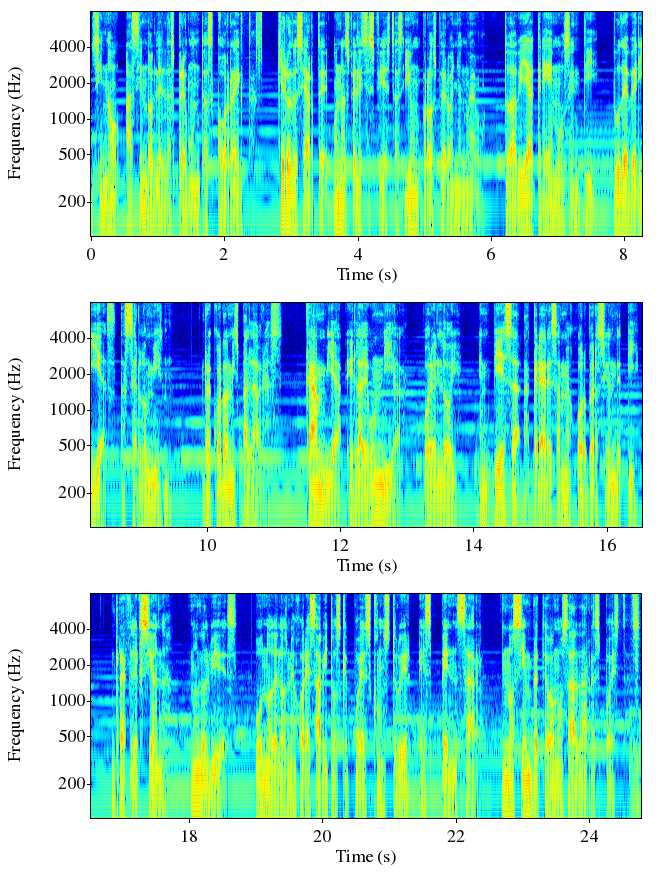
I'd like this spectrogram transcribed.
sino haciéndole las preguntas correctas. Quiero desearte unas felices fiestas y un próspero año nuevo. Todavía creemos en ti, tú deberías hacer lo mismo. Recuerda mis palabras. Cambia el algún día por el hoy. Empieza a crear esa mejor versión de ti. Reflexiona. no lo olvides, uno de los mejores hábitos que puedes construir es pensar. No siempre te vamos a dar las respuestas.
